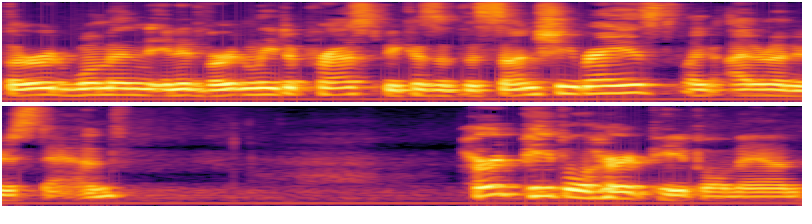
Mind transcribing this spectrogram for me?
third woman inadvertently depressed because of the son she raised? Like, I don't understand. Hurt people hurt people, man.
